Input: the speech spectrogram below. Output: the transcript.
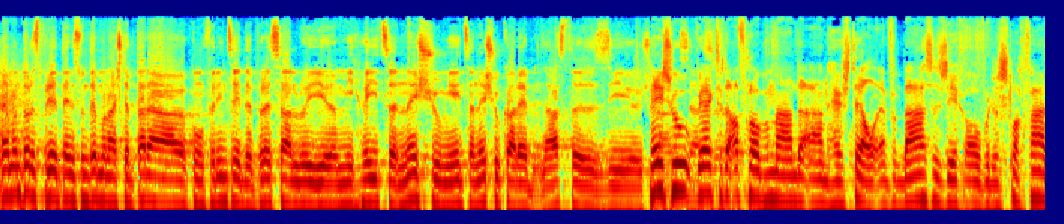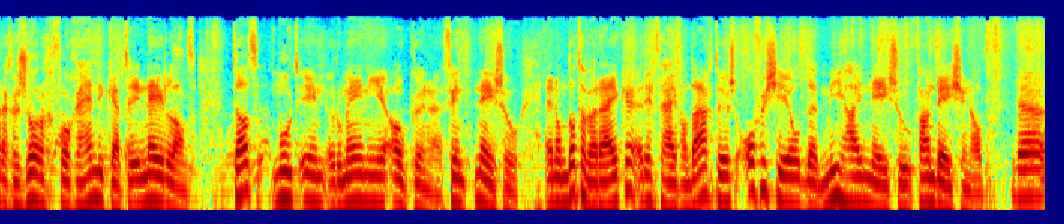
Ne-am întors, prieteni, suntem în așteptarea conferinței de presă a lui Mihaiță Neșu. Mihaiță Neșu, care astăzi... Nezu lansează- werkte de afgelopen maanden aan herstel en verbaasde zich over de slagvaardige zorg voor gehandicapten in Nederland. Dat moet in Roemenië ook kunnen, vindt Nezu. En om dat te bereiken richtte hij vandaag dus officieel de Mihai Nezu Foundation op. The,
